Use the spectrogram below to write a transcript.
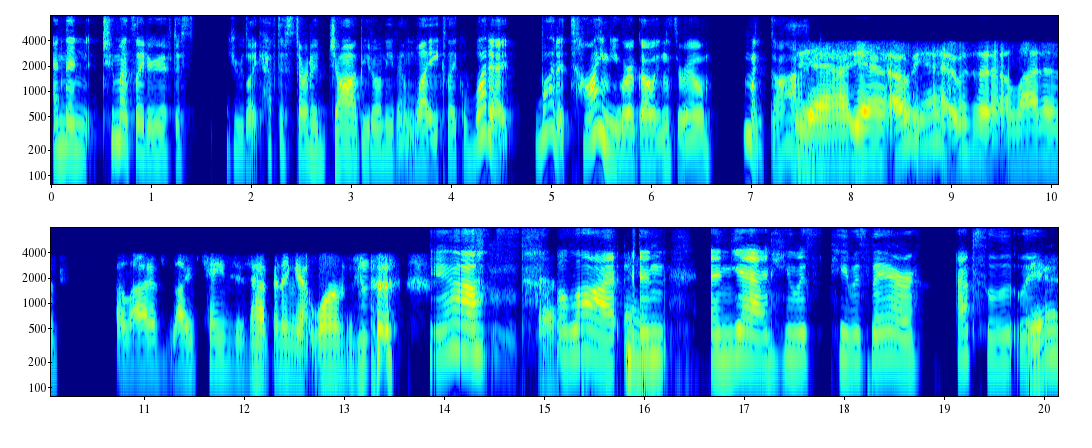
And then two months later, you have to, you like have to start a job you don't even like. Like what a, what a time you were going through. Oh my God. Yeah. Yeah. Oh yeah. It was a, a lot of, a lot of life changes happening at once. yeah, yeah, a lot. Mm. And and yeah, and he was he was there. Absolutely. Yeah.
